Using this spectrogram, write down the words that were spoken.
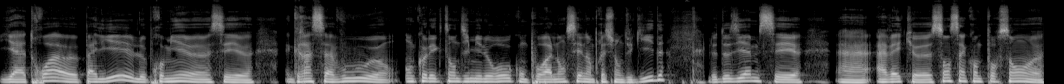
Il y a trois paliers. Le premier, c'est grâce à vous, en collectant 10 000 euros, qu'on pourra lancer l'impression du guide. Le deuxième, c'est avec 150%, euh, euh,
